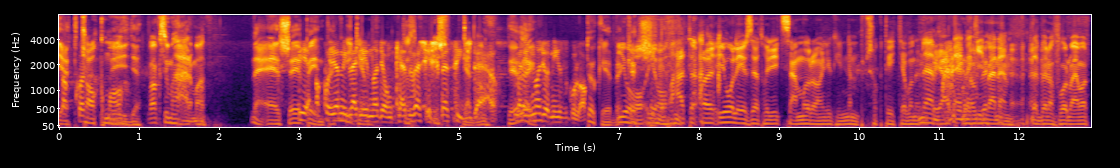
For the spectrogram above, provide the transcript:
négyet. akkor- Csak ma. Négyet. maximum hármat. Ne, elsője Ilyen, péntek. akkor Jani igen. legyél nagyon kedves, és És veszítsd el. Mert én nagyon izgulok. Tök Jó, érdekes. jó, hát ö, jól érzed, hogy itt számomra mondjuk így nem sok tétje van. ennek Nem, a nem, játéknak, neki de- már nem, ebben a formában.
